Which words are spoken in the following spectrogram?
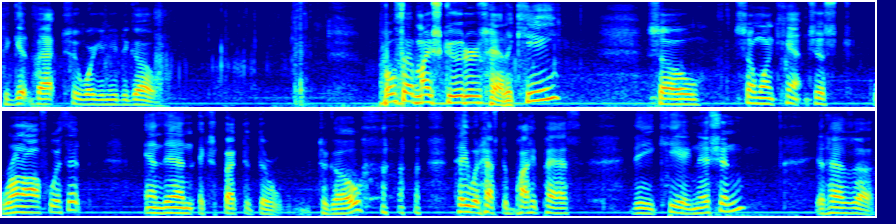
to get back to where you need to go. Both of my scooters had a key so someone can't just run off with it and then expect it to, to go. they would have to bypass the key ignition. It has a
